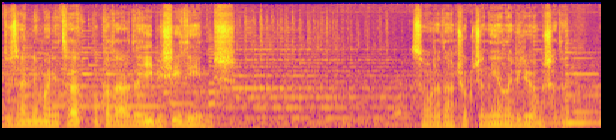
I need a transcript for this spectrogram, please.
Düzenli manita o kadar da iyi bir şey değilmiş. Sonradan çok canı yanabiliyormuş adam.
